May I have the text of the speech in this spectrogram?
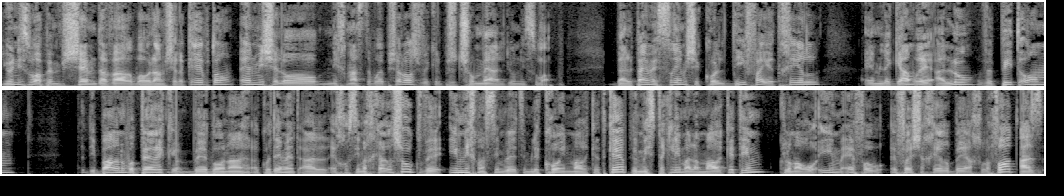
Uniswap הם שם דבר בעולם של הקריפטו, אין מי שלא נכנס ל Web 3 וכאילו פשוט שומע על Uniswap. ב-2020 שכל DeFi התחיל, הם לגמרי עלו ופתאום דיברנו בפרק בעונה הקודמת על איך עושים מחקר שוק ואם נכנסים בעצם ל CoinMarketCap ומסתכלים על ה markets, כלומר רואים איפה, איפה יש הכי הרבה החלפות, אז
